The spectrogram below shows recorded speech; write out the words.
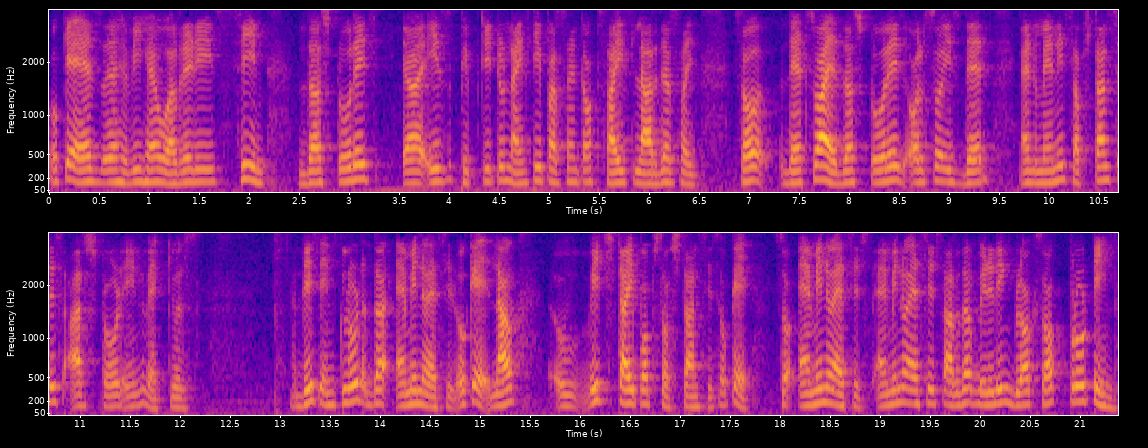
okay as uh, we have already seen the storage uh, is 50 to 90 percent of size larger size. So that's why the storage also is there and many substances are stored in vacuoles. This include the amino acid okay. Now which type of substances okay. So amino acids. Amino acids are the building blocks of protein.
